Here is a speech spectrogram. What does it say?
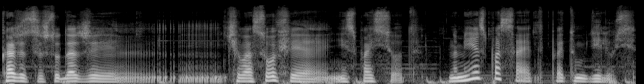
кажется, что даже философия не спасет. Но меня спасает, поэтому делюсь.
